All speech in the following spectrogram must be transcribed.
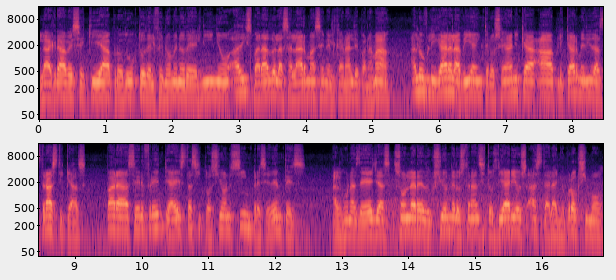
La grave sequía producto del fenómeno del Niño ha disparado las alarmas en el Canal de Panamá al obligar a la vía interoceánica a aplicar medidas drásticas para hacer frente a esta situación sin precedentes. Algunas de ellas son la reducción de los tránsitos diarios hasta el año próximo,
